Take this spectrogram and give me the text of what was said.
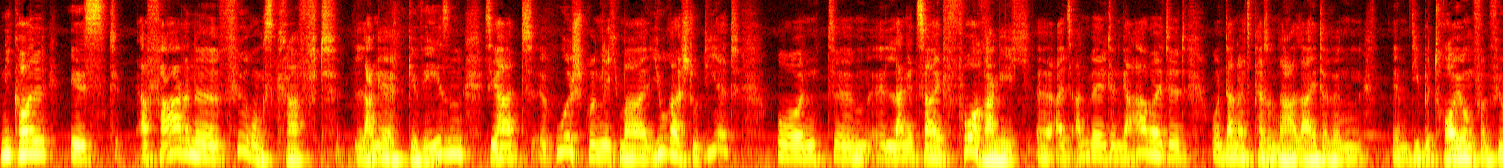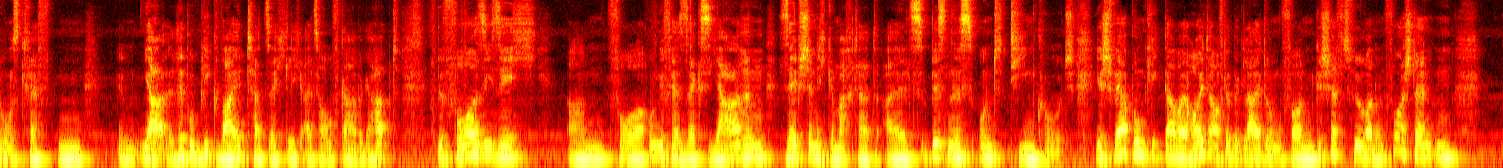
Nicole ist erfahrene Führungskraft lange gewesen. Sie hat äh, ursprünglich mal Jura studiert und ähm, lange Zeit vorrangig äh, als Anwältin gearbeitet und dann als Personalleiterin ähm, die Betreuung von Führungskräften ähm, ja, republikweit tatsächlich als Aufgabe gehabt, bevor sie sich ähm, vor ungefähr sechs Jahren selbstständig gemacht hat als Business- und Teamcoach. Ihr Schwerpunkt liegt dabei heute auf der Begleitung von Geschäftsführern und Vorständen,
